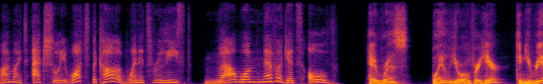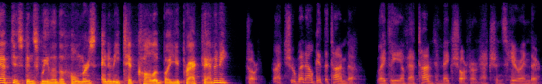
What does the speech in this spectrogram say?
I might actually watch the cub when it's released. Now one never gets old. Hey, Russ. While you're over here, can you react to Spins Wheel of the Homer's enemy tip call up by Eupractamini? Sure. Not sure when I'll get the time to. Lately, I've had time to make shorter actions here and there.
